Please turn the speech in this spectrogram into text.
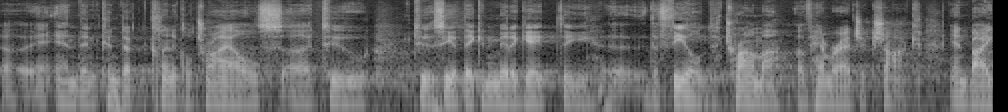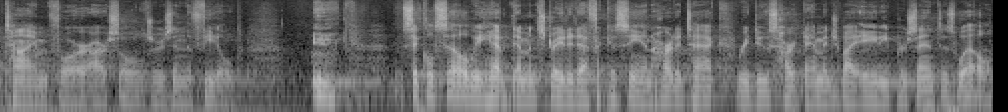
uh, and then conduct clinical trials uh, to to see if they can mitigate the, uh, the field trauma of hemorrhagic shock and buy time for our soldiers in the field. Sickle cell, we have demonstrated efficacy in heart attack, reduce heart damage by 80% as well,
